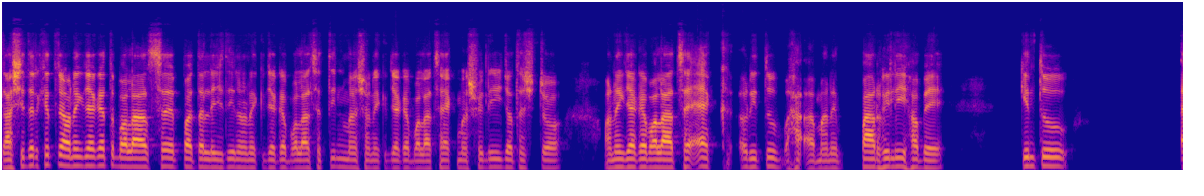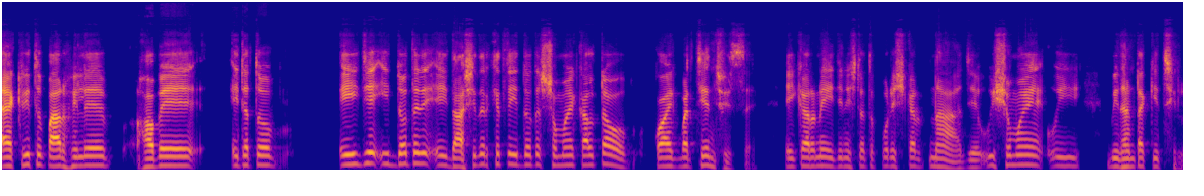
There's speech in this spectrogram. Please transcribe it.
দাসীদের ক্ষেত্রে অনেক জায়গায় তো বলা আছে ৪৫ দিন, অনেক জায়গায় বলা আছে ৩ মাস, অনেক জায়গায় বলা আছে ১ মাস হইলেই যথেষ্ট। অনেক জায়গায় বলা আছে এক ঋতু মানে পার হইলেই হবে। কিন্তু ১ ঋতু পার হইলে হবে এটা তো এই যে ইদ্যতের এই দাসীদের ক্ষেত্রে ইদ্যতের সময়কালটাও কয়েকবার চেঞ্জ হয়েছে এই কারণে এই জিনিসটা তো পরিষ্কার না যে ওই সময়ে ওই বিধানটা কি ছিল।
